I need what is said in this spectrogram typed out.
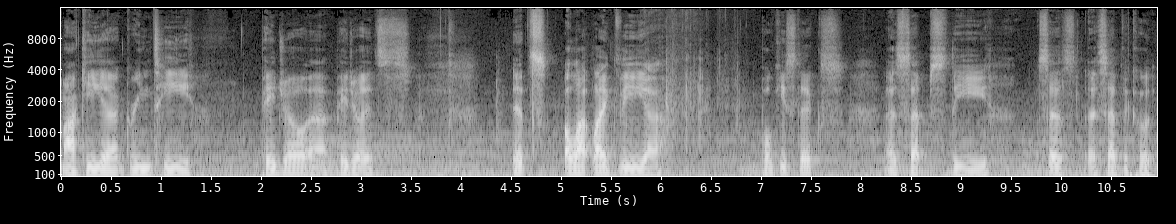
Maki uh, green tea Pejo. Uh, Pejo, it's it's a lot like the uh, Sticks, except the says except the coat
